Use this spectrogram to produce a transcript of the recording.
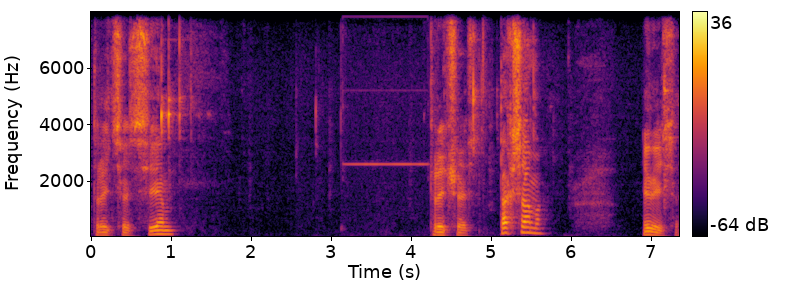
Тридцять сім. Тридцять шесть. Так само. Дивіться.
